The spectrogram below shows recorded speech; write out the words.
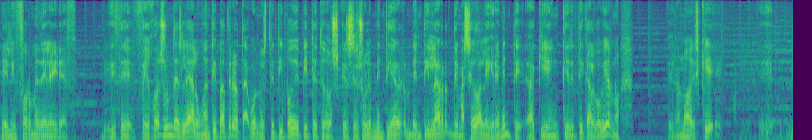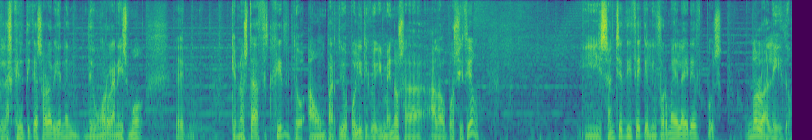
el informe de la IREF? Y dice, Feijo es un desleal, un antipatriota. Bueno, este tipo de epítetos que se suelen ventilar, demasiado alegremente a quien critica al gobierno. Pero no, es que eh, las críticas ahora vienen de un organismo eh, que no está adscrito a un partido político y menos a, la oposición. Y Sánchez dice que el informe de la AIREF pues, no lo ha leído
